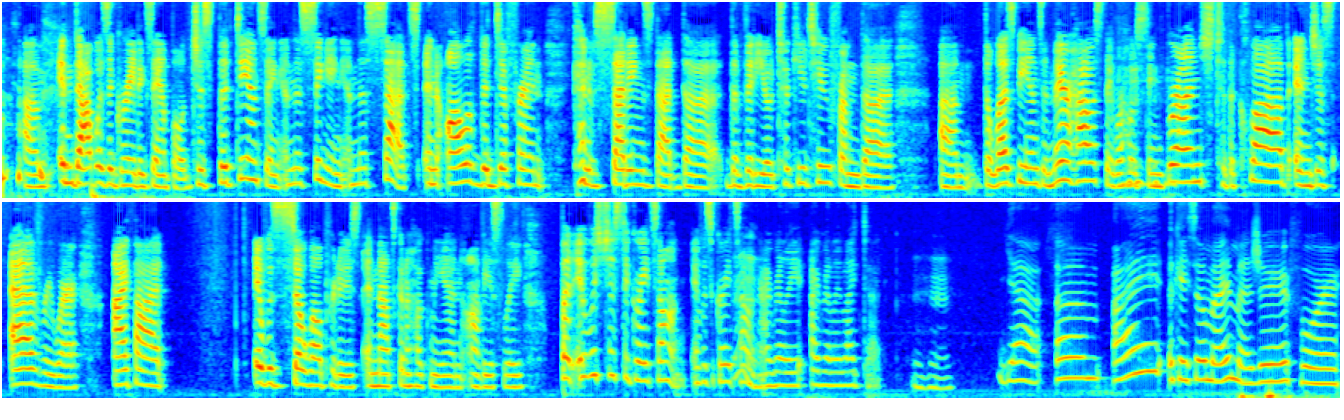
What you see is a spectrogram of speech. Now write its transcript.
um, and that was a great example. Just the dancing and the singing and the sets and all of the different kind of settings that the the video took you to from the um, the lesbians in their house, they were hosting brunch to the club and just everywhere. I thought it was so well produced and that's going to hook me in obviously but it was just a great song it was a great song i really i really liked it Yeah. Um I okay, so my measure for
